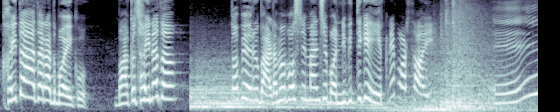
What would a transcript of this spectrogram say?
खै त आधा रात भएको भएको छैन त तपाईँहरू भाडामा बस्ने मान्छे भन्ने बित्तिकै हेप्नै पर्छ है ए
